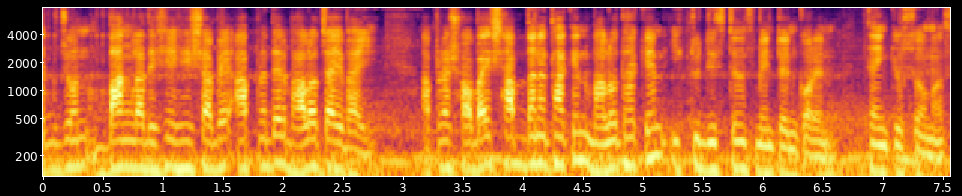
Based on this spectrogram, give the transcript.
একজন বাংলাদেশি হিসাবে। আপনাদের ভালো চাই ভাই। আপনারা সবাই সাবধানে থাকেন, ভালো থাকেন, একটু ডিস্টেন্স মেনটেন করেন। Thank you so much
